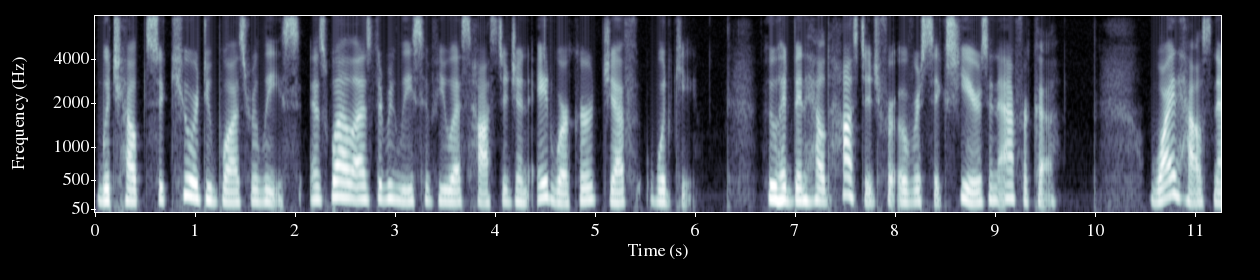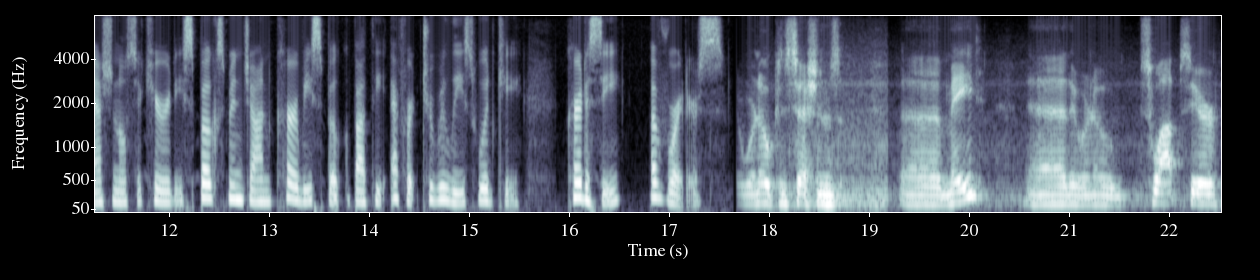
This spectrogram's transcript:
which helped secure Dubois' release, as well as the release of U.S. hostage and aid worker Jeff Woodke, who had been held hostage for over six years in Africa. White House National Security spokesman John Kirby spoke about the effort to release Woodke courtesy of Reuters. There were no concessions uh, made. Uh, there were no swaps here.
